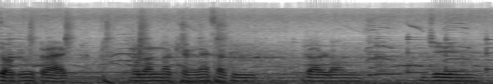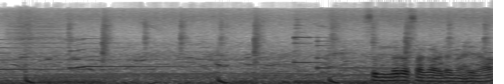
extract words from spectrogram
जॉगिंग ट्रॅक मुलांना खेळण्यासाठी गार्डन जिम. सुंदर असा गार्डन आहे हा.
